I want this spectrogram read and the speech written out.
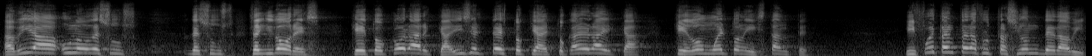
había uno de sus, de sus seguidores que tocó el arca. Dice el texto que al tocar el arca quedó muerto en el instante. Y fue tanta la frustración de David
